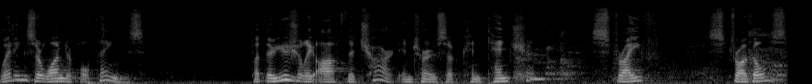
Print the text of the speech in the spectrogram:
Weddings are wonderful things, but they're usually off the chart in terms of contention strife, struggles,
